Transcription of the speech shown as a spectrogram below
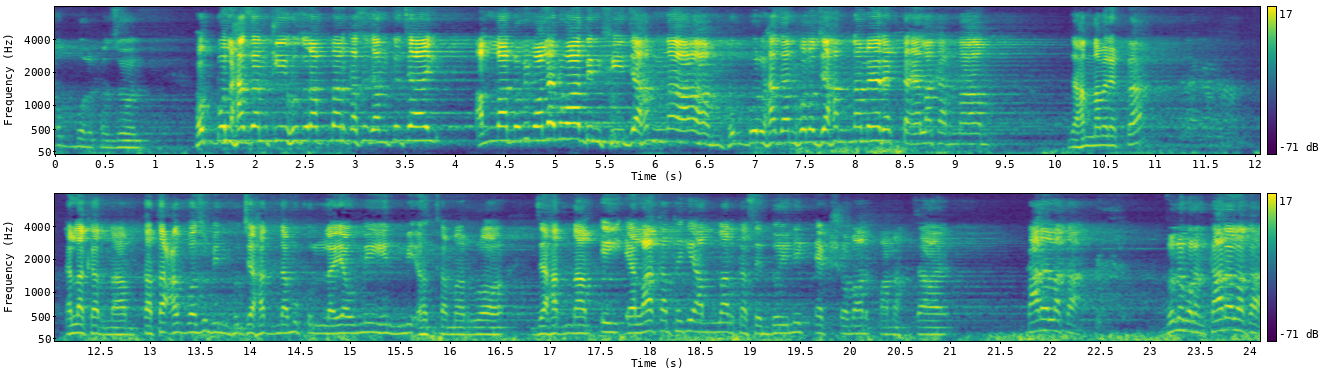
হুব্বুল হুজুর। হুব্বুল হাজান কি হুজুর আপনার কাছে জানতে চাই? আল্লাহ নবী বলেন, ওয়াদিন ফি জাহান্নাম। হুব্বুল হাজান হলো জাহান্নামের একটা এলাকার নাম। জাহান্নামের একটা এলাকার নাম তাতা আব্বাজু বিনহু জাহান্নামু, এই এলাকা থেকে আল্লাহর কাছে দৈনিক 100 বার পানাহ চায়। কার এলাকা? জনে বলেন, কার এলাকা?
